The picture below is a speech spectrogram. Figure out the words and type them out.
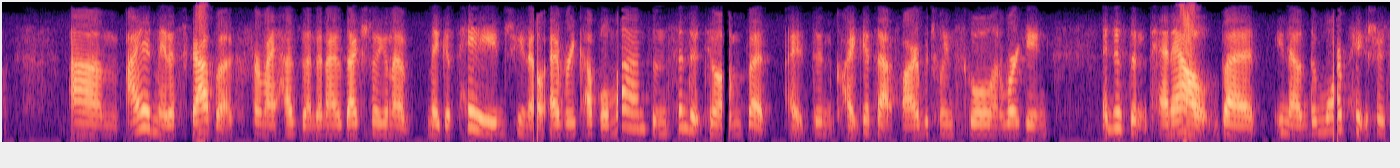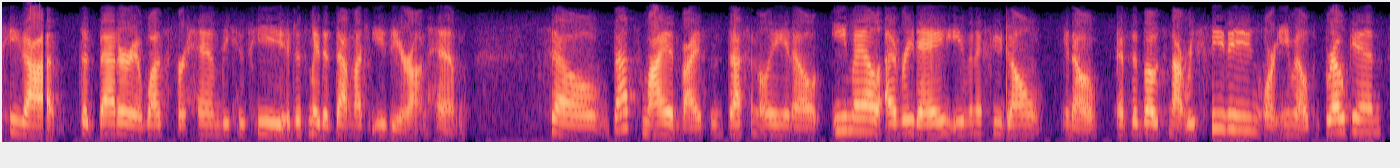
um, I had made a scrapbook for my husband, and I was actually going to make a page, you know, every couple months and send it to him, but I didn't quite get that far between school and working. It just didn't pan out, but you know, the more pictures he got, the better it was for him because he it just made it that much easier on him. So that's my advice is definitely, you know, email every day even if you don't, you know, if the boat's not receiving or email's broken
